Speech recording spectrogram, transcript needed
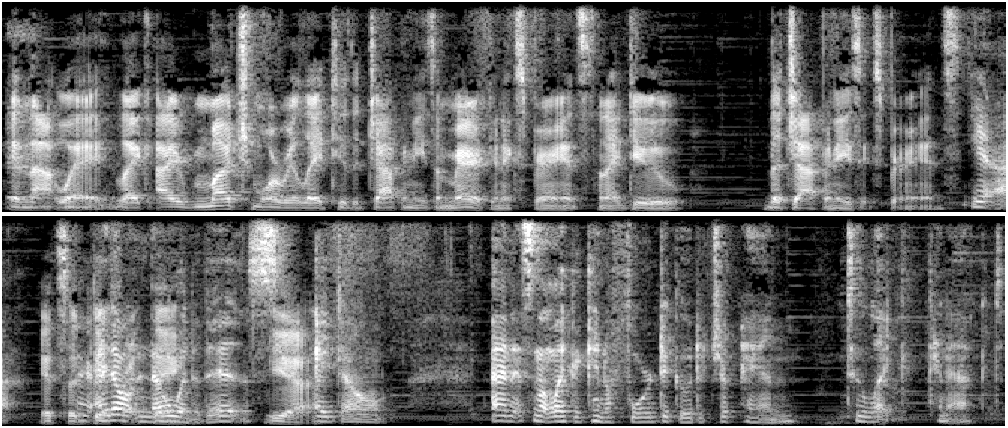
in that way. Mm-hmm. Like I much more relate to the Japanese American experience than I do the Japanese experience. yeah It's a I- i don't know thing. what it is Yeah. i don't and it's not like i can afford to go to japan to like connect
